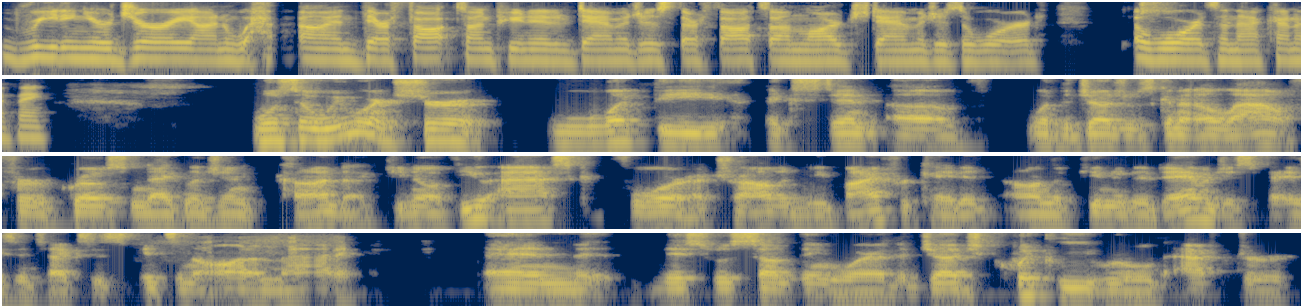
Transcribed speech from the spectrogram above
reading your jury on on their thoughts on punitive damages, their thoughts on large damages award awards, and that kind of thing? Well, so we weren't sure what the extent of what the judge was going to allow for gross negligent conduct. You know, if you ask for a trial to be bifurcated on the punitive damages phase in Texas, it's an automatic. And this was something where the judge quickly ruled after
